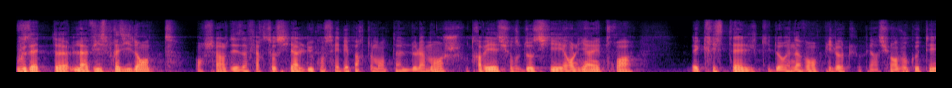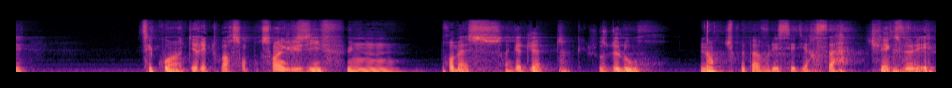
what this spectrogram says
Vous êtes euh, la vice-présidente en charge des affaires sociales du Conseil départemental de la Manche. Vous travaillez sur ce dossier en lien étroit avec Christelle qui dorénavant pilote l'opération à vos côtés. C'est quoi un territoire 100% inclusif? Une promesse? Un gadget? Quelque chose de lourd? Non, je ne peux pas vous laisser dire ça. Je suis désolée.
